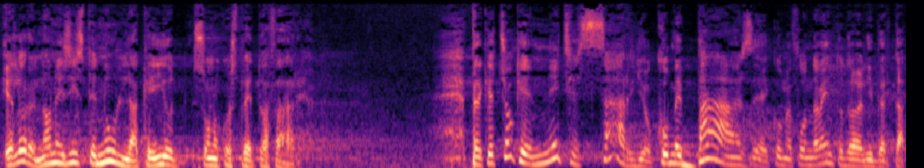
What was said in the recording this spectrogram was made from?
E allora non esiste nulla che io sono costretto a fare. Perché ciò che è necessario come base, come fondamento della libertà,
